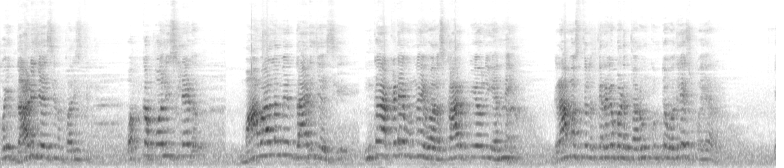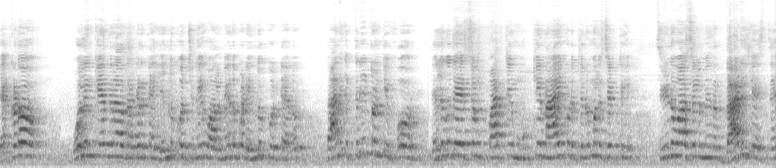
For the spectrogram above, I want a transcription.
పోయి దాడి చేసిన పరిస్థితి. ఒక్క పోలీసు లేడు. మా వాళ్ళ మీద దాడి చేసి ఇంకా అక్కడే ఉన్నాయి వాళ్ళ స్కార్పియోలు ఇవన్నీ. గ్రామస్తులు తిరగబడి తరుముకుంటూ వదిలేసిపోయారు. ఎక్కడో పోలింగ్ కేంద్రాల దగ్గరకి ఎందుకు వచ్చినాయి? వాళ్ళ మీద పడి ఎందుకు కొట్టారు? దానికి three twenty four Telugu Desam party ముఖ్య నాయకుడు తిరుమల శెట్టి శ్రీనివాసుల మీద దాడి చేస్తే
